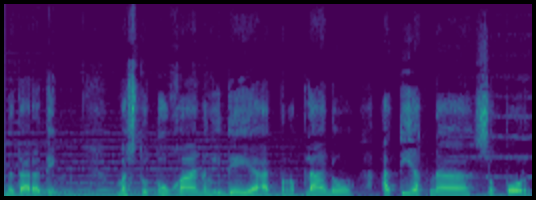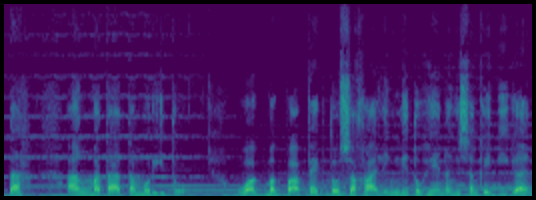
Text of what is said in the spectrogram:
na darating. Mas tutukan ang ideya at mga plano at tiyak na suporta ang matatamo rito. Huwag magpaapekto sakaling lituhin ng isang kaibigan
